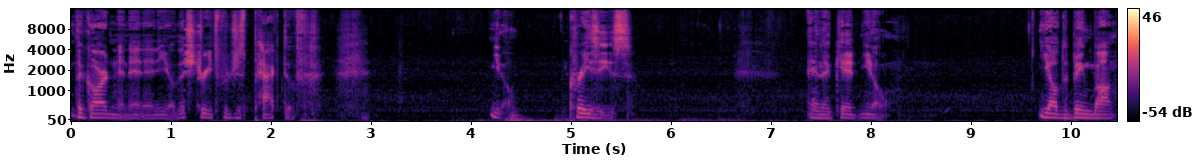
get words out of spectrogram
the Garden and, and, and you know the streets were just packed of you know, crazies. And the kid, you know, yelled the bing bong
